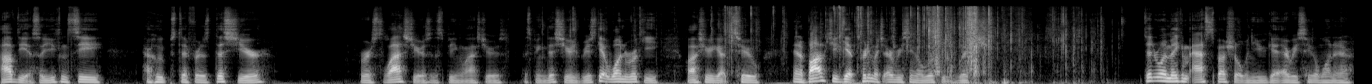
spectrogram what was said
Avdija. So you can see how Hoops differs this year versus last year's, this being last year's, this being this year's. We just get one rookie. Last year you got two. In a box, you get pretty much every single rookie, which didn't really make them as special when you get every single one in a,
